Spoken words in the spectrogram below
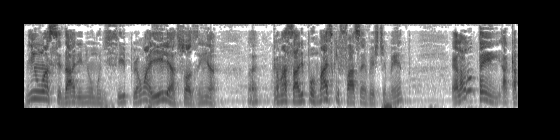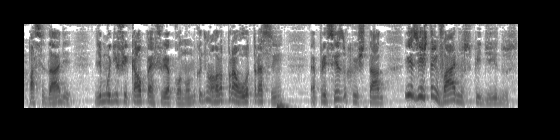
Nenhuma cidade, nenhum município, é uma ilha sozinha. Não é? Camaçari, por mais que faça investimento, ela não tem a capacidade de modificar o perfil econômico de uma hora para outra assim. É preciso que o Estado. Existem vários pedidos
